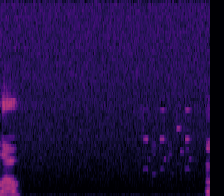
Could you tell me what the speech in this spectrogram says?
Hello? Oh.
